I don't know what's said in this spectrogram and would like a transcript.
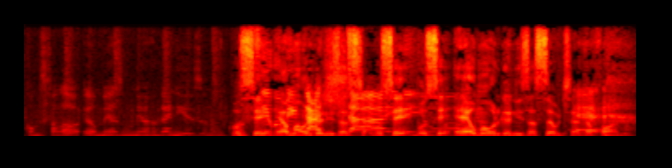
como você falou, eu mesmo me organizo. Não você é uma organização. Você, você é uma organização, de certa é. forma.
